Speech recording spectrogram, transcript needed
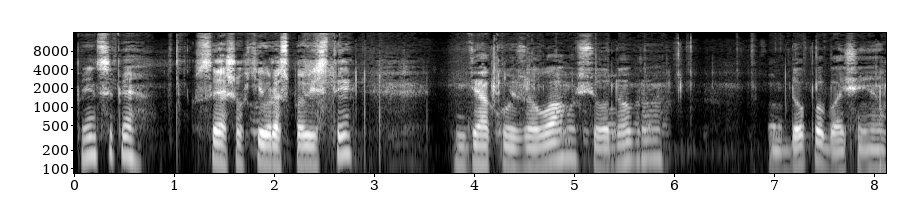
В принципі, все, що хотів розповісти. Дякую за увагу. Всього доброго. До побачення.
